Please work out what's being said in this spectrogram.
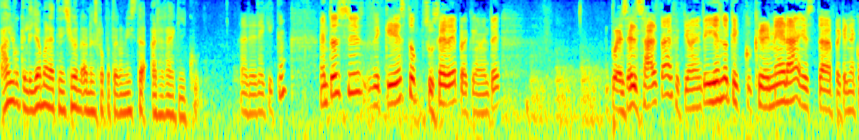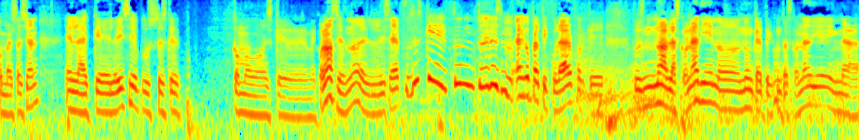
algo que le llama la atención a nuestro protagonista Araragi-kun. Araraki-kun. Entonces, de que esto sucede prácticamente, pues él salta efectivamente y es lo que genera esta pequeña conversación en la que le dice, pues es que, como es que me conoces, ¿no? Él le dice, pues es que tú, tú eres algo particular porque pues no hablas con nadie, no nunca te juntas con nadie y nada.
